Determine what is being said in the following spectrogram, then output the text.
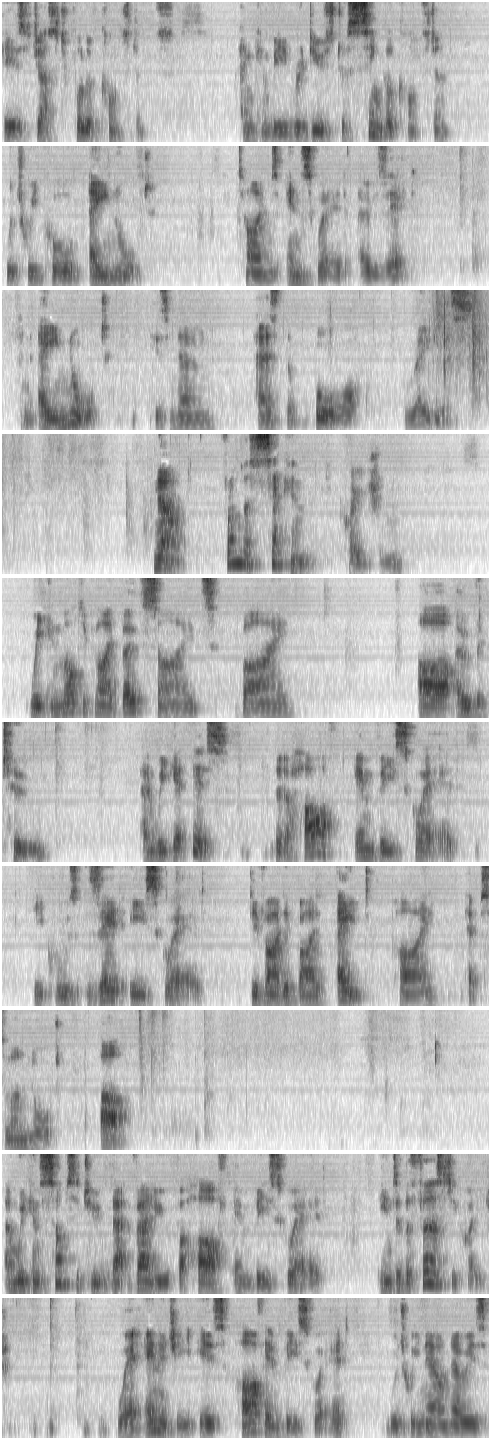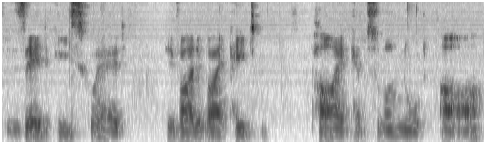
is just full of constants and can be reduced to a single constant which we call a naught times n squared over z. And a naught is known as the Bohr radius. Now, from the second equation, we can multiply both sides by r over 2, and we get this, that a half mv squared equals ze squared divided by 8 pi epsilon naught r. And we can substitute that value for half mv squared into the first equation, where energy is half mv squared, which we now know is ze squared divided by 8 pi epsilon naught r,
